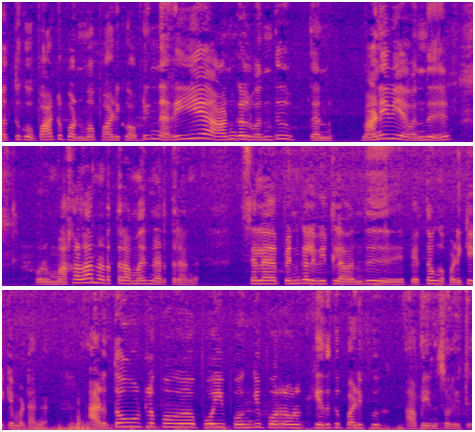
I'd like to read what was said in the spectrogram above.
கற்றுக்கோ பாட்டு பாடணுமா? பாடிக்கோ. அப்படின்னு நிறைய ஆண்கள் வந்து தன் மனைவியை வந்து ஒரு மகளாக நடத்துகிற மாதிரி நடத்துகிறாங்க சில பெண்கள் வீட்டில் வந்து பெற்றவங்க படிக்க வைக்க மாட்டாங்க. அடுத்த வீட்டில் போ போய் பொங்கி போடுறவங்களுக்கு எதுக்கு படிப்பு? அப்படின்னு சொல்லிட்டு.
